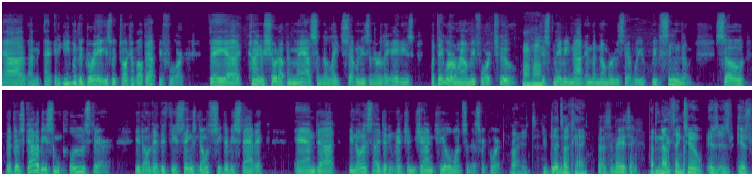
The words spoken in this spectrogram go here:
Uh, I mean, and even the grays, we've talked about that before. They uh, kind of showed up in mass in the late 70s and early 80s, but they were around before too, Mhm. just maybe not in the numbers that we, we've seen them. So that there's got to be some clues there. You know, that, that these things don't seem to be static. And uh, you notice I didn't mention John Keel once in this report. Right. You That's didn't. okay. That's amazing. But another thing too is, is is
